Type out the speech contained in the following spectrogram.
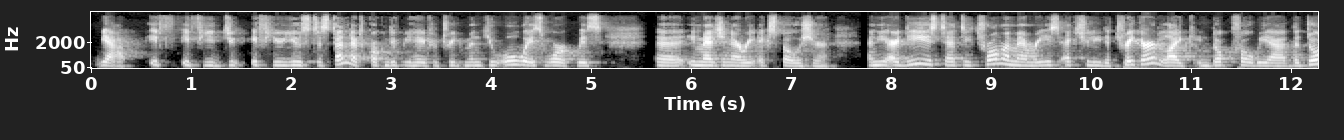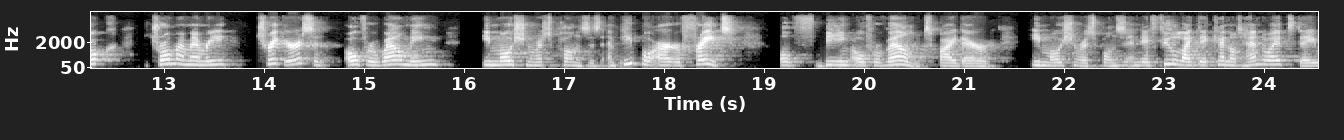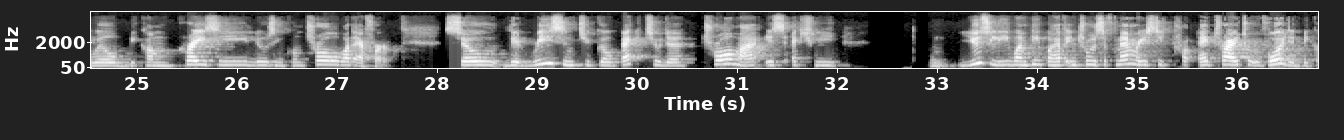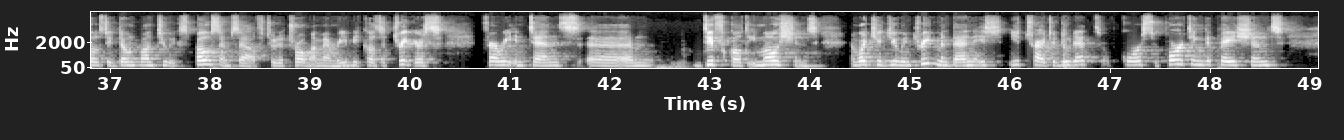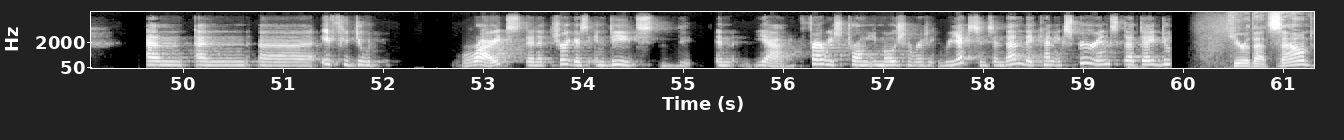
yeah if if you do if you use the standard cognitive behavior treatment you always work with uh, imaginary exposure and the idea is that the trauma memory is actually the trigger like in dog phobia the dog trauma memory triggers an overwhelming emotional responses and people are afraid of being overwhelmed by their emotional responses and they feel like they cannot handle it they will become crazy losing control whatever. So the reason to go back to the trauma is actually usually when people have intrusive memories they, tr- they try to avoid it because they don't want to expose themselves to the trauma memory because it triggers very intense um, difficult emotions. And what you do in treatment then is you try to do that of course supporting the patient. And and uh, if you do it right then it triggers indeed the, and yeah very strong emotional re- reactions. And then they can experience that they do hear that sound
